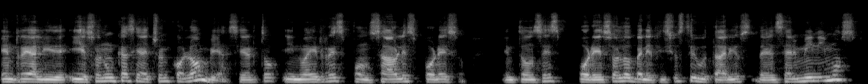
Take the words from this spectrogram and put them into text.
En realidad, y eso nunca se ha hecho en Colombia, ¿cierto? Y no hay responsables por eso. Entonces, por eso los beneficios tributarios deben ser mínimos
